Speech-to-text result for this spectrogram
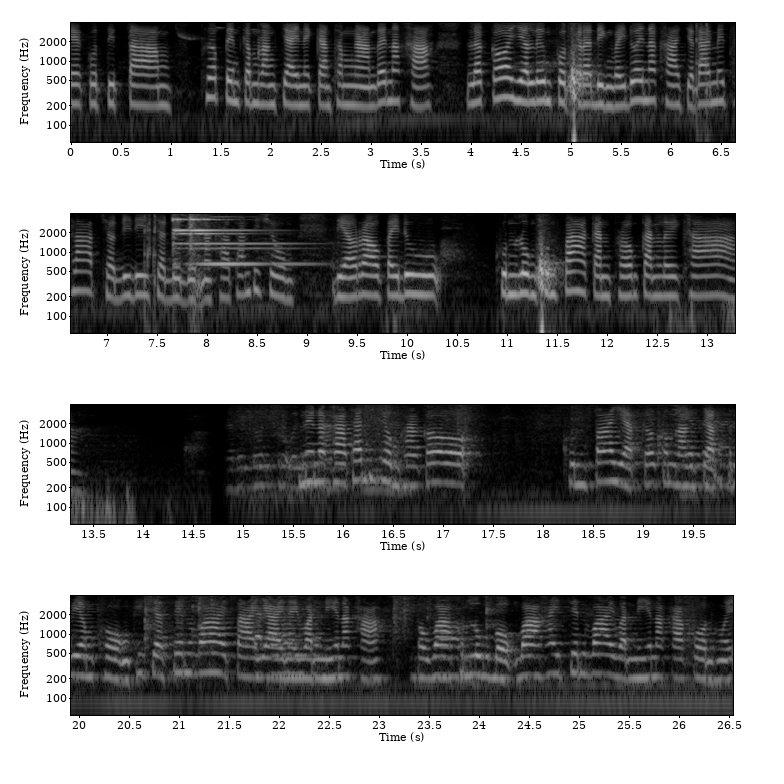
ร์ กดติดตาม เพื่อเป็นกำลังใจในการทำงานด้วยนะคะ แล้วก็อย่าลืมกดกระดิ่งไว้ด้วยนะคะ จะได้ไม่พลาดช็อตดีๆช็อตเด็ดๆนะคะ ท่านผู้ชม เดี๋ยวเราไปดูคุณลุงคุณป้ากันพร้อมกันเลยค่ะเนี่ยนะคะท่านผู้ชมคะก็ คุณป้าหยัดก็กำลังจัดเตรียมของที่จะเส้นไหว้ตายายในวันนี้นะคะ เพราะว่าคุณลุงบอกว่าให้เส้นไหว้วันนี้นะคะก่อนหวย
